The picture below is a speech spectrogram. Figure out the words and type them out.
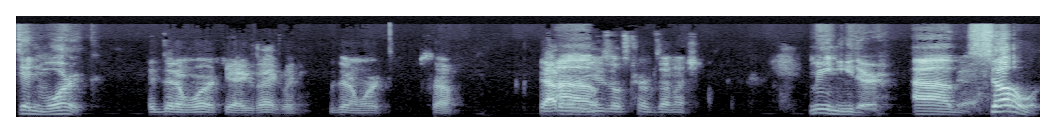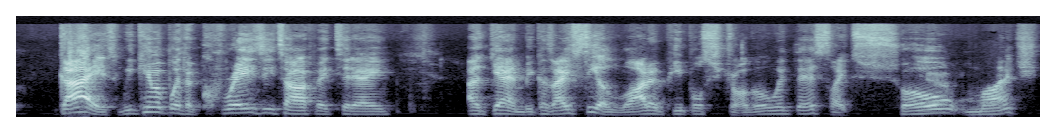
didn't work. It didn't work. Yeah, exactly. It didn't work. So, yeah, I don't really Um, use those terms that much. Me neither. Um, Yeah. So, guys, we came up with a crazy topic today. Again, because I see a lot of people struggle with this, like so much,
